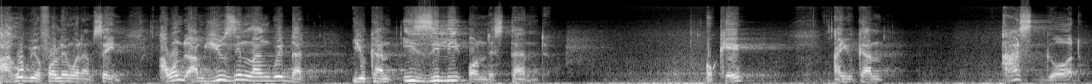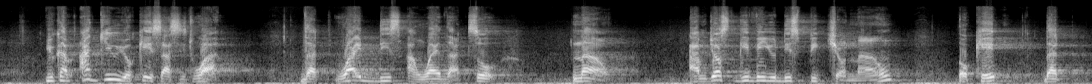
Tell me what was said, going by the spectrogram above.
I hope you're following what I'm saying. I want I'm using language that you can easily understand. Okay? And you can ask God, you can argue your case as it were that why this and why that. So now I'm just giving you this picture now, okay, that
